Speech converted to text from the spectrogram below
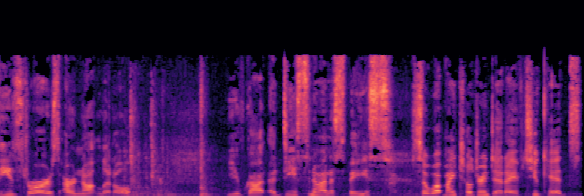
these drawers are not little. You've got a decent amount of space. So what my children did, I have two kids,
